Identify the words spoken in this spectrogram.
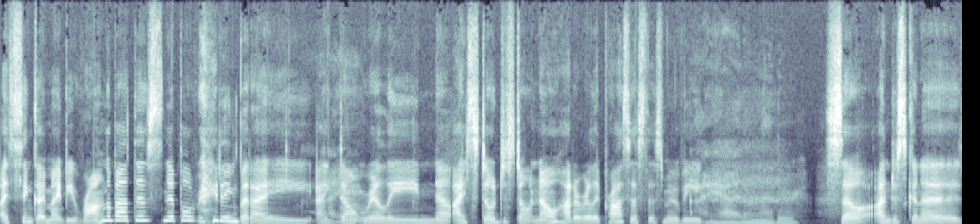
I think I might be wrong about this nipple rating, but I I don't really know. I still just don't know how to really process this movie. Yeah, I don't either. So I'm just gonna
